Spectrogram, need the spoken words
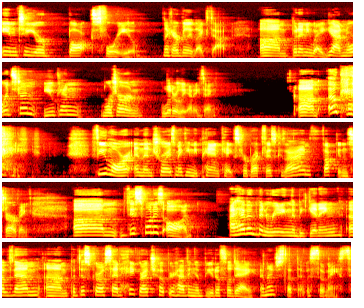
into your box for you. Like I really like that. Um, but anyway, yeah, Nordstrom, you can return literally anything. Um, okay. A few more, and then Troy's making me pancakes for breakfast because I'm fucking starving. Um, this one is odd. I haven't been reading the beginning of them, um, but this girl said, Hey Gretch, hope you're having a beautiful day. And I just thought that was so nice.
